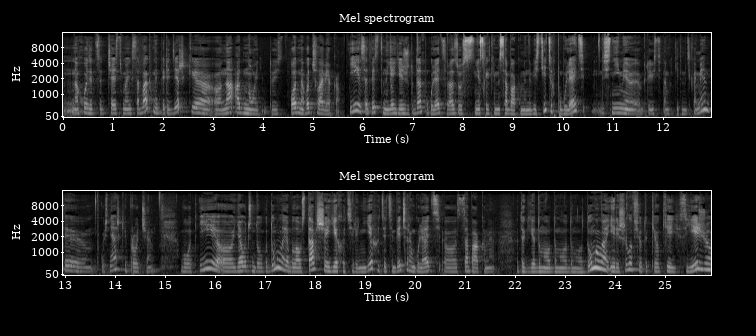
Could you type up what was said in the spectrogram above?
находится часть моих собак на передержке э, на одной, то есть у одного человека. И, соответственно, я езжу туда погулять сразу с несколькими собаками, навестить их, погулять с ними, привезти там какие-то медикаменты, вкусняшки и прочее. Вот. И э, я очень долго думала, я была уставшая, ехать или не ехать, этим вечером гулять э, с собаками. В итоге я думала, думала, думала, думала и решила все-таки, окей, съезжу,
